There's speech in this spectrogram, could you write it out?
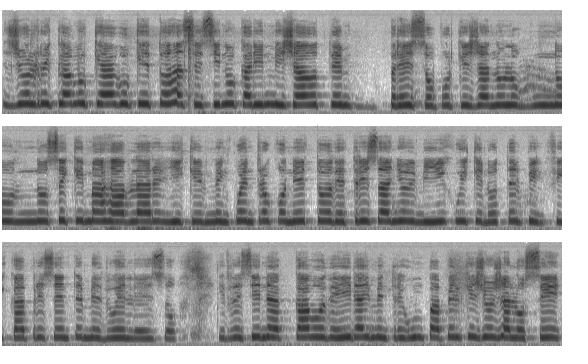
Yo el reclamo que hago que estos asesinos Karim Millado estén presos porque ya no, lo, no, no sé qué más hablar y que me encuentro con esto de tres años de mi hijo y que no esté el fiscal presente, me duele eso. Y recién acabo de ir ahí me entregó un papel que yo ya lo sé.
